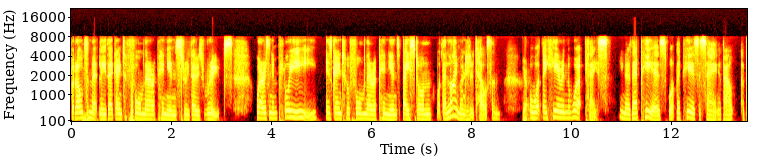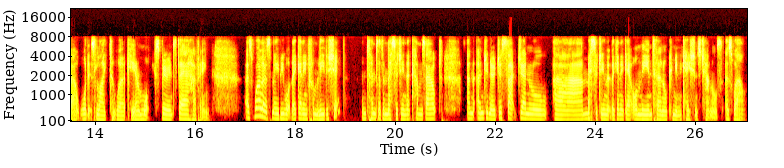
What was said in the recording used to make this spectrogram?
but ultimately they're going to form their opinions through those routes. Whereas an employee is going to form their opinions based on what their line manager tells them yep. or what they hear in the workplace you know their peers what their peers are saying about about what it's like to work here and what experience they're having as well as maybe what they're getting from leadership in terms of the messaging that comes out and and you know just that general uh, messaging that they're going to get on the internal communications channels as well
